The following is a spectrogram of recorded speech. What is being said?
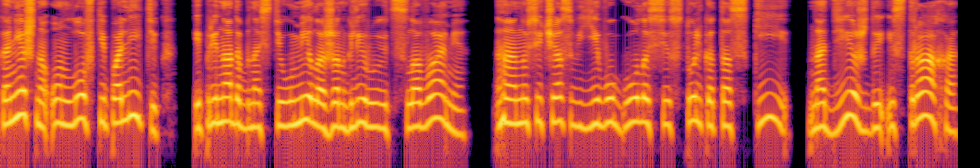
Конечно, он ловкий политик и при надобности умело жонглирует словами, а, но сейчас в его голосе столько тоски, надежды и страха.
